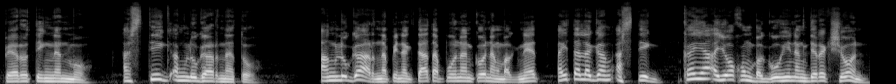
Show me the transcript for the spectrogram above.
Pero tingnan mo, astig ang lugar na to. Ang lugar na pinagtatapunan ko ng magnet ay talagang astig, kaya ayokong baguhin ang direksyon.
